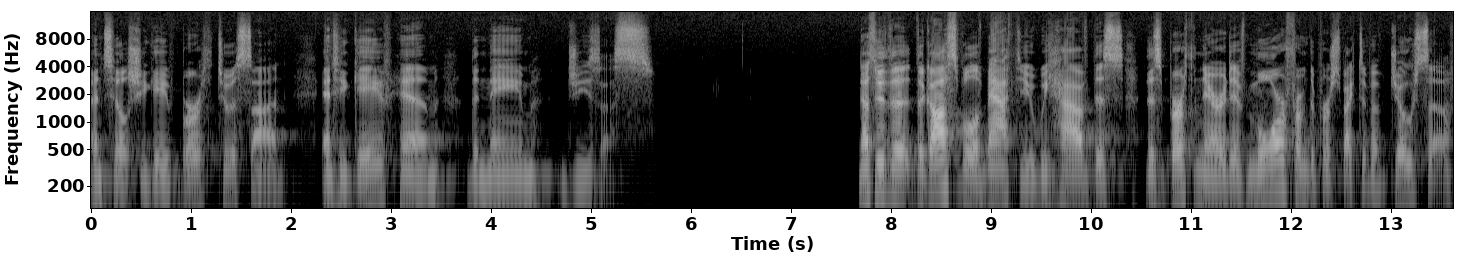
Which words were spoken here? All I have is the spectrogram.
until she gave birth to a son, and he gave him the name Jesus. Now, through the, the Gospel of Matthew, we have this, this birth narrative more from the perspective of Joseph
